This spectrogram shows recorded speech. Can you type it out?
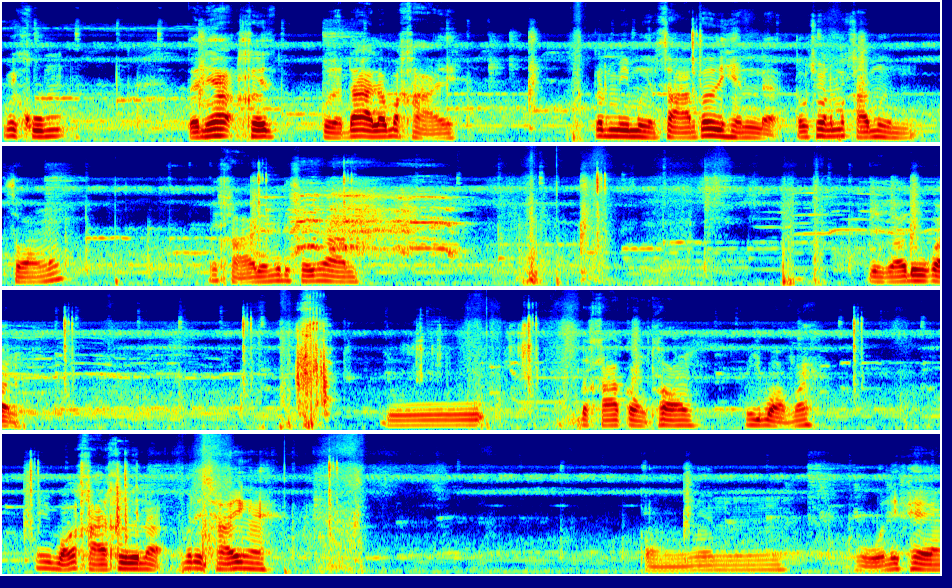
ไม่คุ้ม แต่เนี้ยเคยเปิดได้แล้วมาขาย ก็มีหมื่นสามเท่าที่เห็นแหละตอนช่วงนั้นมาขายหมื่นสองมั้งไม่ขายเลยไม่ได้ใช้งาน เดี๋ยวเราดูก่อน ดูราคากล่องทองมีบอกไหม ไม่บอกก็ขายคืนอะไม่ได้ใช้ไงกล่องเงินโหนี่แพง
